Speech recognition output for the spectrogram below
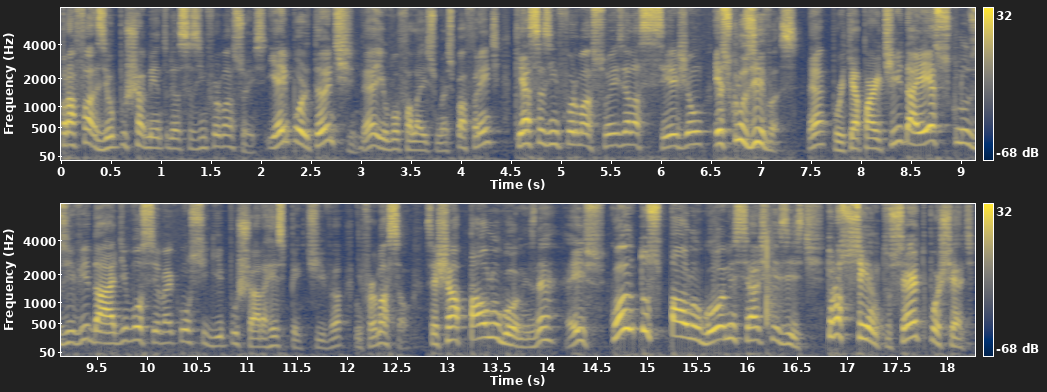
para fazer o puxamento dessas informações. E é importante, né, e eu vou falar isso mais para frente, que essas informações elas sejam exclusivas, né? Porque a partir da exclusividade você vai conseguir puxar a respectiva informação. Você chama Paulo Gomes, né? É isso? Quantos Paulo Gomes você acha que existe? Trocentos, certo, Pochete?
